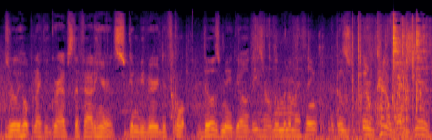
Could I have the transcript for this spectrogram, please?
I was really hoping I could grab stuff out of here. It's going to be very difficult. Those may go. These are aluminum, I think. But those they're kind of wedged in.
